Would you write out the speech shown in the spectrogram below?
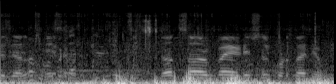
ಹೇಳಿದ್ದೆಲ್ಲ ಒಂದು ಸಾವಿರ ರೂಪಾಯಿ ಅಡಿಷನಲ್ ಕೊಡ್ತಾ ಇದ್ದೀವಿ.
